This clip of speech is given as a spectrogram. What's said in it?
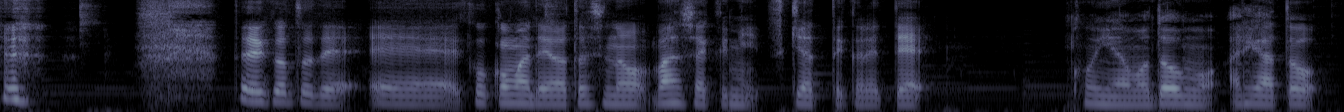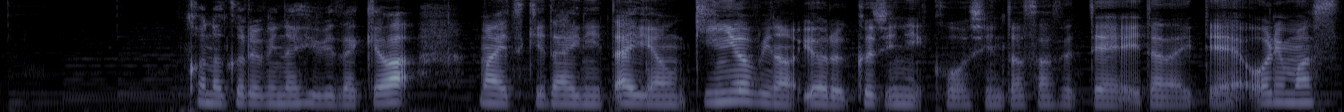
ということで、えーここまで私の晩酌に付き合ってくれて今夜もどうもありがとう。このくるみの日々だけは毎月第2第4金曜日の夜9時に更新とさせていただいております。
